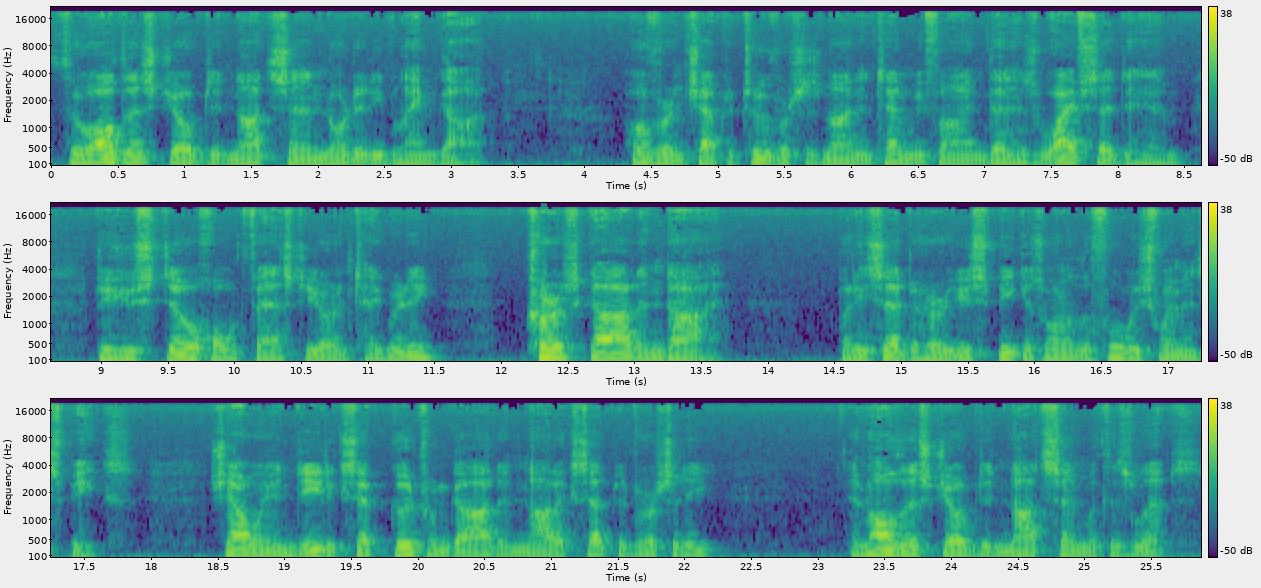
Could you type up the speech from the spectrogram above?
Through all this, Job did not sin, nor did he blame God. Over in chapter 2, verses 9 and 10, we find, Then his wife said to him, Do you still hold fast to your integrity? Curse God and die. But he said to her, You speak as one of the foolish women speaks. Shall we indeed accept good from God and not accept adversity? In all this, Job did not sin with his lips.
